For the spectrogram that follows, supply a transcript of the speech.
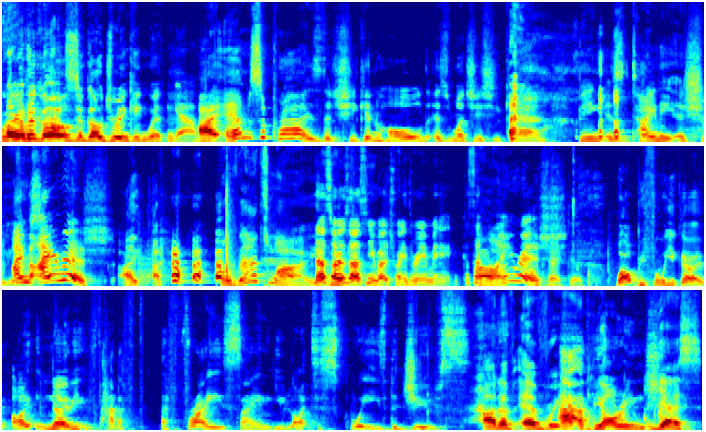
We're wanna the girls come. to go drinking with. Yeah. I am surprised that she can hold as much as she can, being as tiny as she is. I'm Irish. I, oh, that's why. That's why I was asking you about 23andMe because I'm Oh, Irish. Okay, good. Well, before you go, I know you've had a, a phrase saying you like to squeeze the juice Out of every. out of the orange. yes.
